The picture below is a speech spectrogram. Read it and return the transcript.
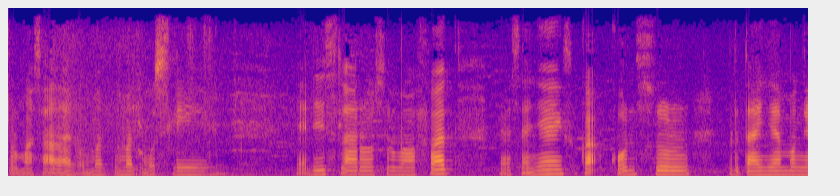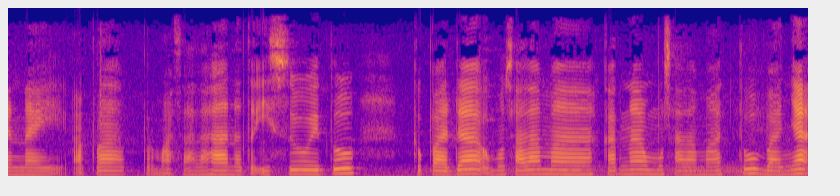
permasalahan umat-umat muslim. Jadi setelah Rasul wafat biasanya yang suka konsul bertanya mengenai apa permasalahan atau isu itu kepada Ummu Salamah. Karena Ummu Salamah itu banyak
